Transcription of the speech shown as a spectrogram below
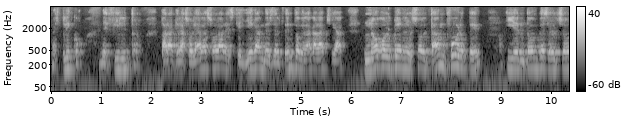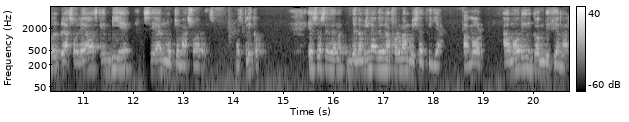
¿Me explico? De filtro para que las oleadas solares que llegan desde el centro de la galaxia no golpeen el Sol tan fuerte y entonces el Sol, las oleadas que envíe, sean mucho más suaves. ¿Me explico? Eso se denomina de una forma muy sencilla. Amor amor incondicional.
